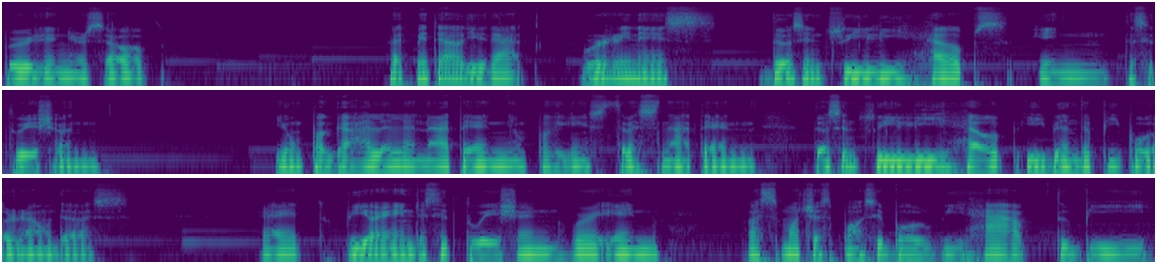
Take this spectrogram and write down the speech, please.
burden yourself. Let me tell you that worriness doesn't really helps in the situation. Yung pag-aalala natin, yung pagiging stress natin, doesn't really help even the people around us. Right? We are in the situation wherein as much as possible we have to be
